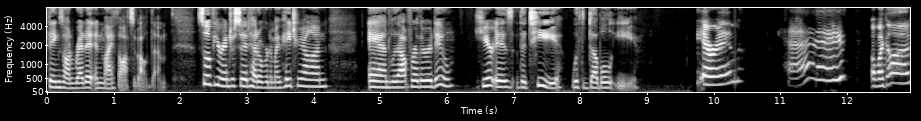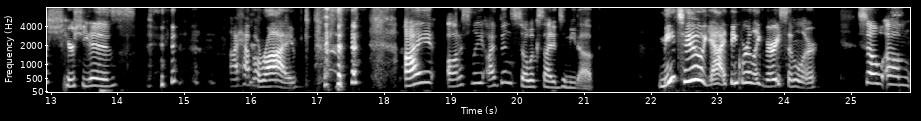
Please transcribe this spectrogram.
things on Reddit and my thoughts about them. So if you're interested, head over to my Patreon. And without further ado, here is the tea with double E. Hey, Erin. Hey. Oh my gosh, here she is. I have arrived. I honestly, I've been so excited to meet up. Me too. Yeah, I think we're like very similar. So, um,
